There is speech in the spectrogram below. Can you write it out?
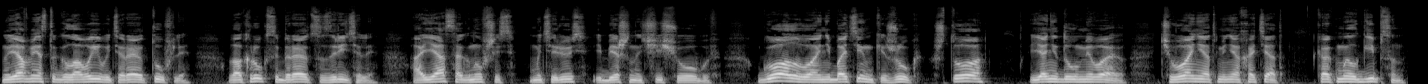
Но я вместо головы вытираю туфли. Вокруг собираются зрители, а я, согнувшись, матерюсь и бешено чищу обувь. «Голову, а не ботинки, жук!» «Что?» Я недоумеваю. Чего они от меня хотят? Как Мел Гибсон,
